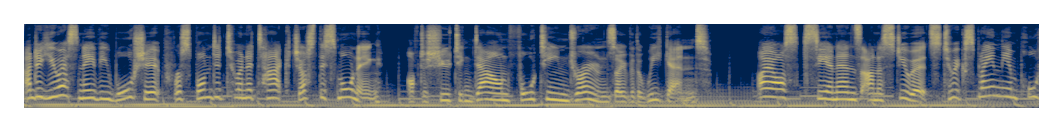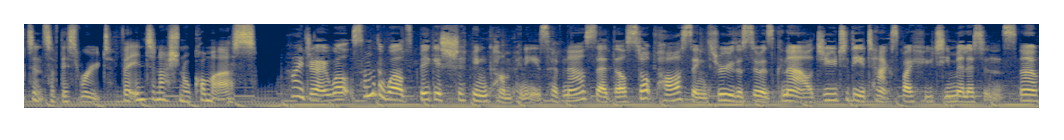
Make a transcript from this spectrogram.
And a US Navy warship responded to an attack just this morning after shooting down 14 drones over the weekend. I asked CNN's Anna Stewart to explain the importance of this route for international commerce. Hi, Joe. Well, some of the world's biggest shipping companies have now said they'll stop passing through the Suez Canal due to the attacks by Houthi militants. Now,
